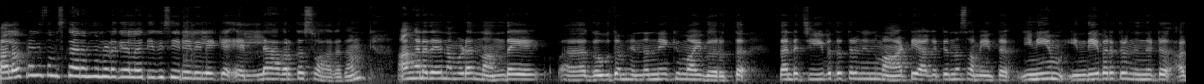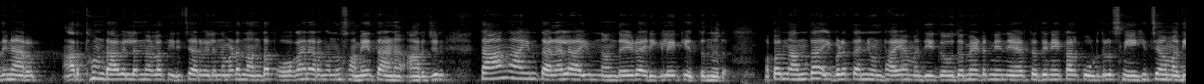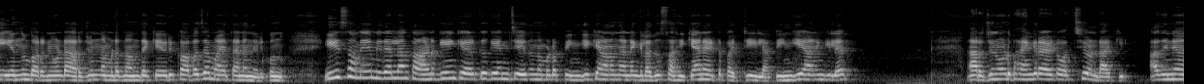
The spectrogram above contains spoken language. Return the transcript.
Hello friends നമസ്കാരം. നമ്മുടെ Kerala T V സീരിയലിലേക്ക് എല്ലാവർക്കും സ്വാഗതം. അങ്ങനത്തെ നമ്മുടെ നന്ദയെ ഗൗതം എന്നേക്കുമായി വെറുത്ത് തന്റെ ജീവിതത്തിൽ നിന്നും ആട്ടി അകറ്റുന്ന സമയത്ത് ഇനിയും ഇന്ത്യപരത്തിൽ നിന്നിട്ട് അതിന് അർ- അർത്ഥം ഉണ്ടാവില്ലെന്നുള്ള തിരിച്ചറിവിൽ നമ്മുടെ നന്ദ പോകാൻ ഇറങ്ങുന്ന സമയത്താണ് അർജുൻ താങ്ങായും തണലായും നന്ദയുടെ അരികിലേക്ക് എത്തുന്നത്. അപ്പം നന്ദ ഇവിടെ തന്നെ ഉണ്ടായാൽ മതി. ഗൗതമേട്ടനെ നേരത്തതിനേക്കാൾ കൂടുതൽ സ്നേഹിച്ചാൽ മതി എന്നും പറഞ്ഞുകൊണ്ട് അർജുൻ നമ്മുടെ നന്ദയ്ക്ക് ഒരു കവചമായി തന്നെ നിൽക്കുന്നു. ഈ സമയം ഇതെല്ലാം കാണുകയും കേൾക്കുകയും ചെയ്ത് നമ്മുടെ പിങ്കിക്കാണെന്നുണ്ടെങ്കിൽ അത് സഹിക്കാനായിട്ട് പറ്റിയില്ല. പിങ്കി ആണെങ്കിൽ അർജുനോട് ഭയങ്കരമായിട്ട് ഒച്ചയുണ്ടാക്കി. അതിന്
